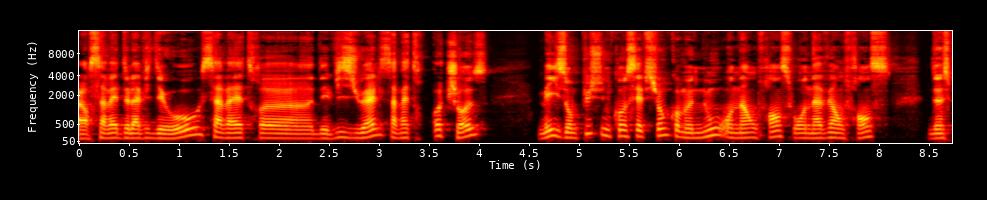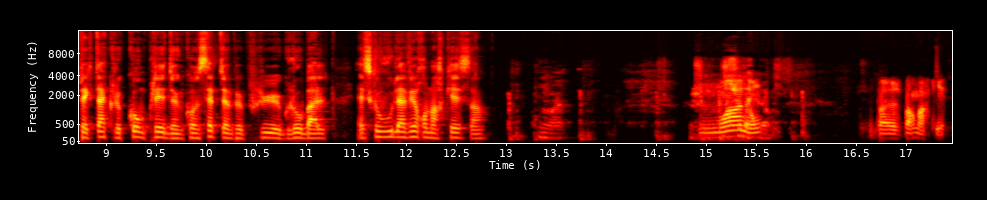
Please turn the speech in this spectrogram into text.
Alors ça va être de la vidéo, ça va être euh, des visuels, ça va être autre chose, mais ils ont plus une conception comme nous on a en France ou on avait en France d'un spectacle complet, d'un concept un peu plus global. Est-ce que vous l'avez remarqué ça? Ouais. Je- Moi, je non. J'ai pas, pas remarqué.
